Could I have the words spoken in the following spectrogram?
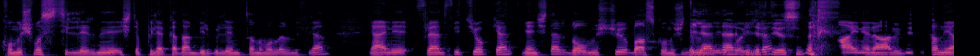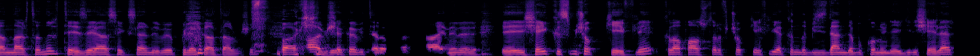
konuşma stillerini, işte plakadan birbirlerini tanımalarını filan. Yani Friendfit yokken gençler dolmuşçu bas konuşlarındaydık. Bilenler bilir yüzden diyorsun. Aynen abi bizi tanıyanlar tanır. TZA 80 diye böyle plaka atarmışım. Bak Abi şimdi. şaka bir tarafa. Aynen öyle. Eee, şey kısmı çok keyifli. Clubhouse tarafı çok keyifli. Yakında bizden de bu konuyla ilgili şeyler,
